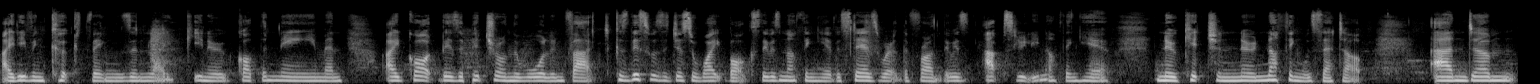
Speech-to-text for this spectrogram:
I'd even cooked things and like, you know, got the name and I got, there's a picture on the wall in fact, because this was just a white box. There was nothing here. The stairs were at the front. There was absolutely nothing here. No kitchen, no, nothing was set up. And, um,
